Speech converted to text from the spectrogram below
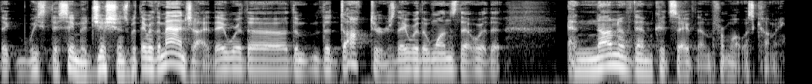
they, we, they say magicians, but they were the magi. They were the, the, the doctors. They were the ones that were the, and none of them could save them from what was coming.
